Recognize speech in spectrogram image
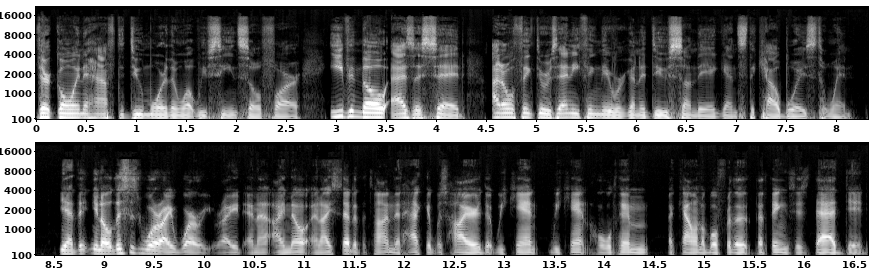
they're going to have to do more than what we've seen so far. Even though, as I said, I don't think there was anything they were going to do Sunday against the Cowboys to win. Yeah, you know, this is where I worry, right? And I, I, know, and I said at the time that Hackett was hired that we can't we can't hold him accountable for the the things his dad did.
